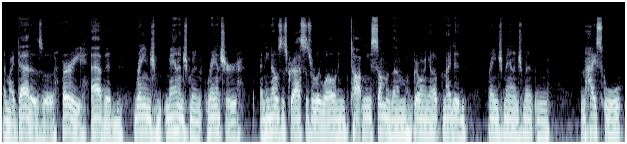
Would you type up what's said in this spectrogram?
and my dad is a very avid range management rancher, and he knows his grasses really well, and he taught me some of them growing up, and I did range management in, in high school,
